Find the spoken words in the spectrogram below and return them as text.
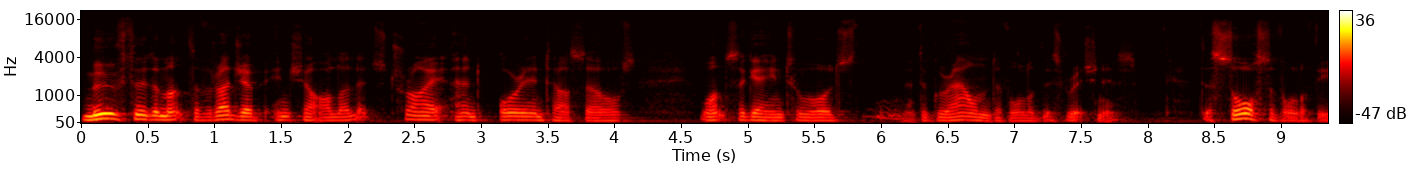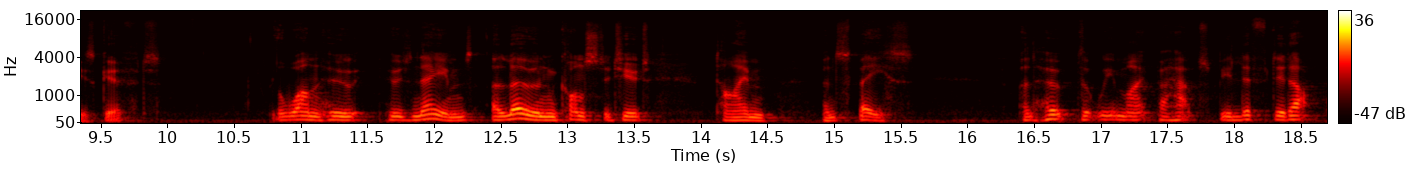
move through the month of Rajab, inshallah, let's try and orient ourselves once again towards the ground of all of this richness, the source of all of these gifts, the one who, whose names alone constitute time and space, and hope that we might perhaps be lifted up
